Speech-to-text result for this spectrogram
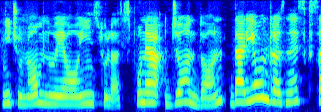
Niciun om nu e o insulă, spunea John Donne, dar eu îndrăznesc să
